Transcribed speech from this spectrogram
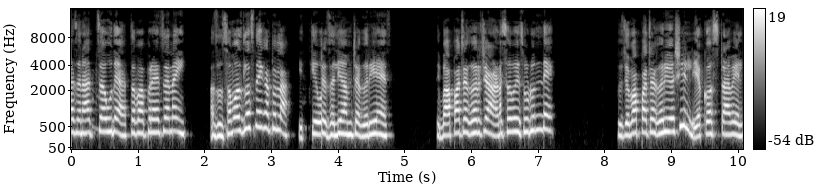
आज आणि आजचा उद्या तर वापरायचा नाही. अजून समजलंच नाही का तुला? इतके वर्ष झाली आमच्या घरी आहेस. ते बापाच्या घरच्या आड सवय सोडून दे. तुझ्या बापाच्या घरी असेल एकच टावेल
